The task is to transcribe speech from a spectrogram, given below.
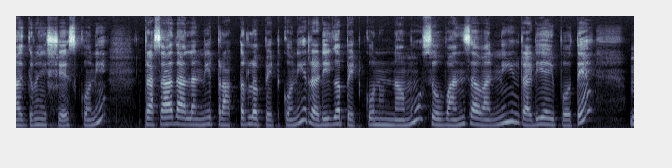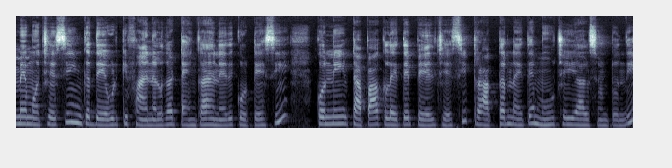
ఆర్గనైజ్ చేసుకొని ప్రసాదాలన్నీ ట్రాక్టర్లో పెట్టుకొని రెడీగా పెట్టుకొని ఉన్నాము. సో వన్స్ అవన్నీ రెడీ అయిపోతే మేము వచ్చేసి ఇంకా దేవుడికి ఫైనల్గా టెంకాయ అనేది కొట్టేసి కొన్ని టపాకులు అయితే పేల్చేసి ట్రాక్టర్ని అయితే మూవ్ చేయాల్సి ఉంటుంది.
